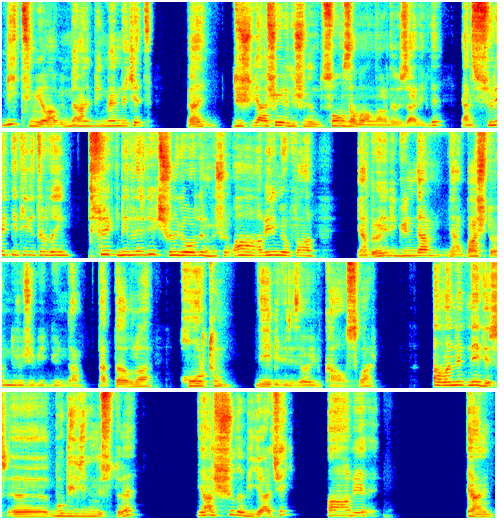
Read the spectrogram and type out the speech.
bitmiyor abi. Yani bir memleket yani düş yani şöyle düşünün son zamanlarda özellikle yani sürekli Twitter'dayım. Sürekli birileri diyor ki şunu gördün mü? Şunu aa haberim yok falan. Ya böyle bir gündem yani baş döndürücü bir gündem. Hatta buna hortum diyebiliriz. Öyle bir kaos var. Ama ne, nedir ee, bu bilginin üstüne? Ya şu da bir gerçek. Abi yani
